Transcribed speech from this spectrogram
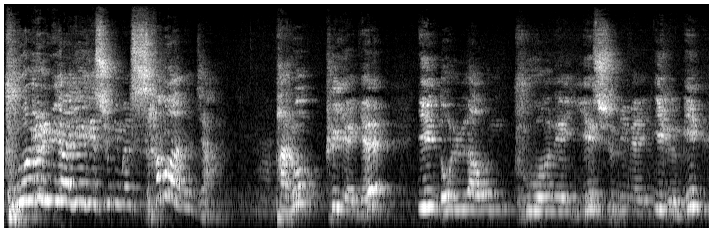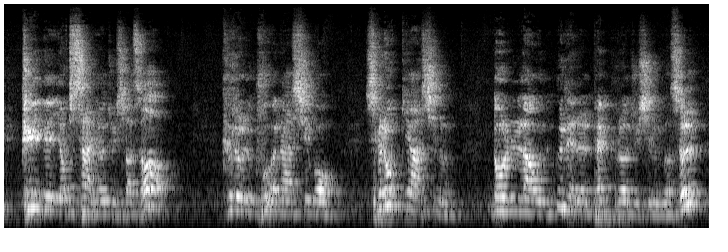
구원을 위하여 예수님을 사모하는 자, 바로 그에게 이 놀라운 구원의 예수님의 이름이 그에게 역사하여 주셔서 그를 구원하시고 새롭게 하시는 놀라운 은혜를 베풀어 주시는 것을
